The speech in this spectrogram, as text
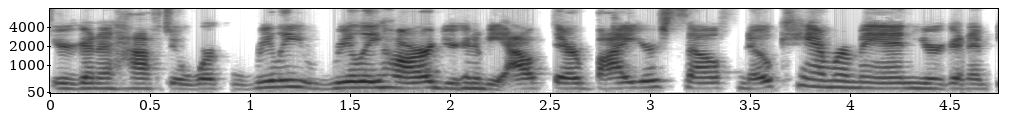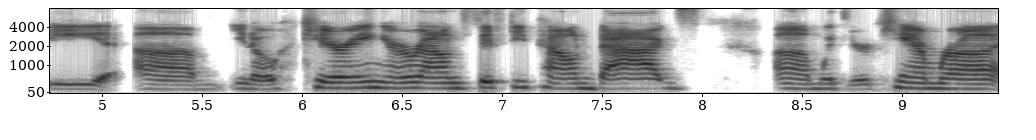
You're going to have to work really, really hard. You're going to be out there by yourself, no cameraman. You're going to be, um, you know, carrying around 50 pound bags um, with your camera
